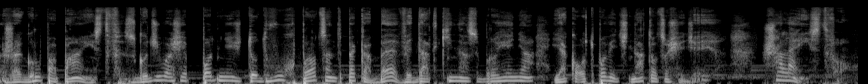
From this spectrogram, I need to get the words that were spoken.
że grupa państw zgodziła się podnieść do 2% PKB wydatki na zbrojenia jako odpowiedź na to, co się dzieje. Szaleństwo.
